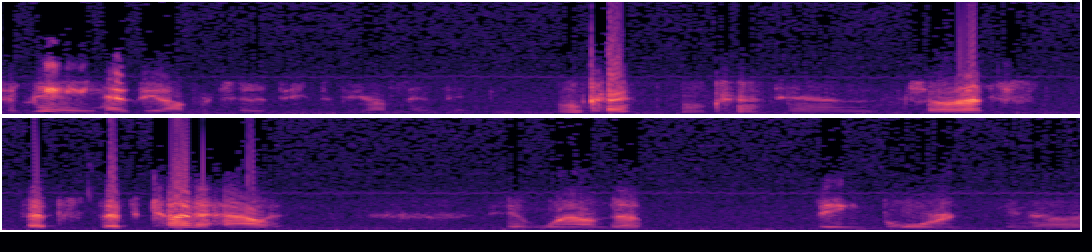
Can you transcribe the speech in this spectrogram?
to me, had the opportunity to be authentic. Okay. Okay. And so that's that's that's kind of how it it wound up being born, you know.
